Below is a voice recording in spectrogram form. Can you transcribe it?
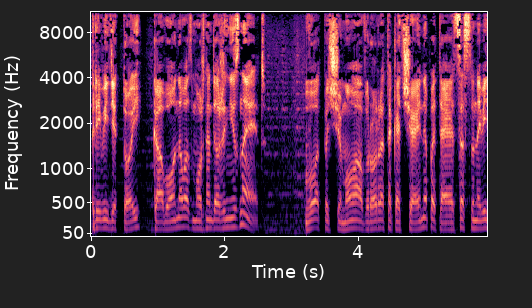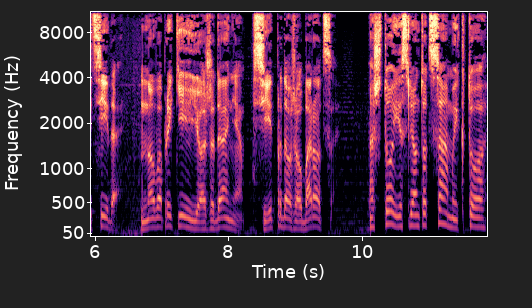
при виде той, кого она, возможно, даже не знает? Вот почему Аврора так отчаянно пытается остановить Сида. Но вопреки ее ожиданиям, Сид продолжал бороться. «А что, если он тот самый, кто...»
